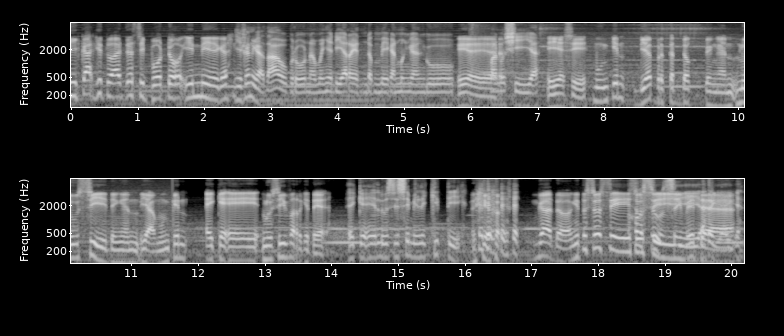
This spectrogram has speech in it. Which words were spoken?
Dika gitu aja si bodoh ini ya kan Ya kan nggak tahu bro, namanya dia random ya kan mengganggu iya iya manusia. iya sih mungkin dia berkedok dengan Lucy dengan ya mungkin AKA Lucifer gitu ya AKA Lucy si milik Kitty. Iya. Enggak dong, itu Susi, Oh, Susi, beda. Iya, iya, iya.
